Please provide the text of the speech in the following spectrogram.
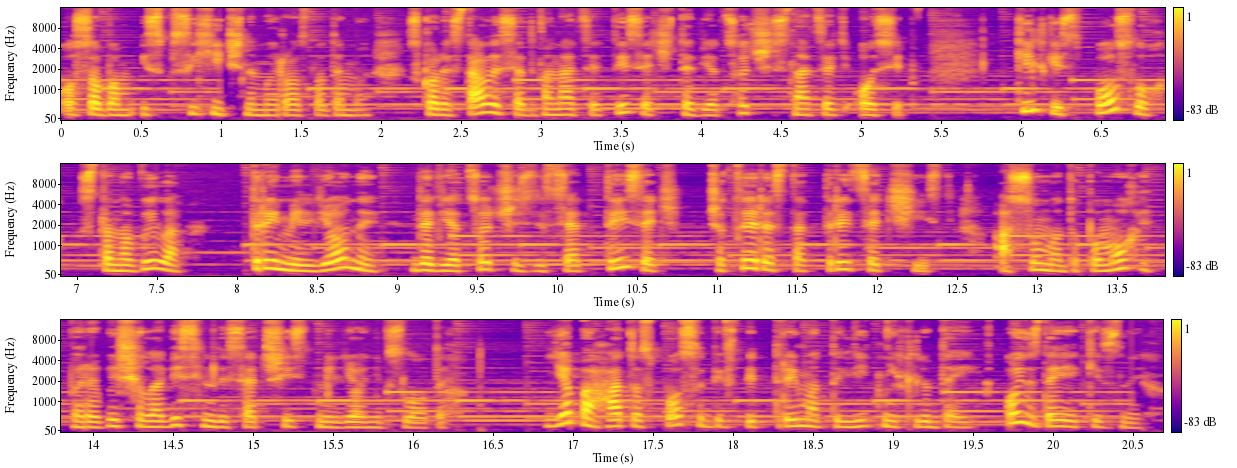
особам із психічними розладами скористалися 12 916 осіб. Кількість послуг становила 3 мільйони 960 тисяч 436, а сума допомоги перевищила 86 мільйонів злотих. Є багато способів підтримати літніх людей, ось деякі з них.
